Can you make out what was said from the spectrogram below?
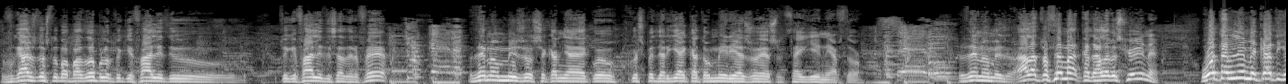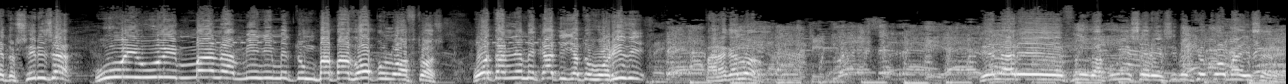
βγάζοντας τον Παπαδόπουλο από το κεφάλι του το κεφάλι της αδερφέ δεν νομίζω σε καμιά 25 εκατομμύρια ζωές ότι θα γίνει αυτό δεν νομίζω. Αλλά το θέμα, κατάλαβες ποιο είναι; Όταν λέμε κάτι για το ΣΥΡΙΖΑ, ουι ουι μάνα μείνει με τον Παπαδόπουλο αυτός. Όταν λέμε κάτι για το Βορύδι, παρακαλώ. Έλα ρε φλούδα, που είσαι ρε, εσύ με ποιο κόμμα είσαι ρε;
